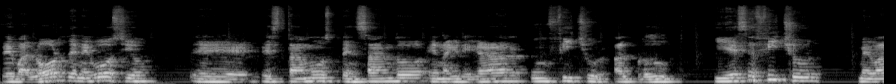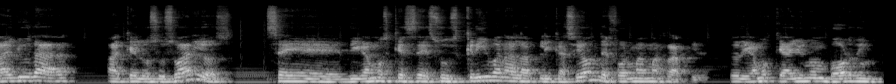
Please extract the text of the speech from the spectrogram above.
de, valor de negocio, eh, estamos pensando en agregar un feature al producto. Y ese feature me va a ayudar a que los usuarios se, digamos que se suscriban a la aplicación de forma más rápida. Entonces, digamos que hay un onboarding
